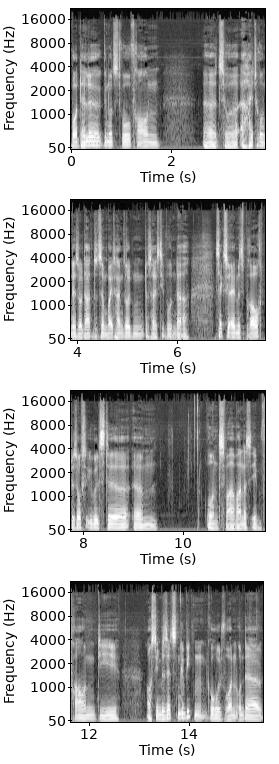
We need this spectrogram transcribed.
Bordelle genutzt, wo Frauen äh, zur Erheiterung der Soldaten zusammen beitragen sollten. Das heißt, die wurden da sexuell missbraucht bis aufs Übelste. Ähm, und zwar waren das eben Frauen, die aus den besetzten Gebieten geholt wurden unter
